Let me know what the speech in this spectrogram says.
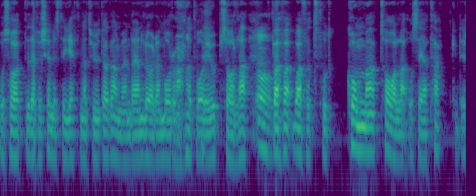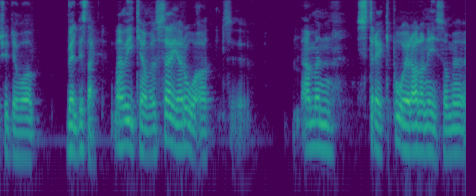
Och sa att därför kändes det jättenaturligt att använda en lördag morgon att vara i Uppsala. Ja. Bara, bara för att få komma, tala och säga tack. Det tyckte jag var väldigt starkt. Men vi kan väl säga då att eh, ja, men, sträck på er alla ni som eh,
